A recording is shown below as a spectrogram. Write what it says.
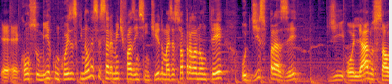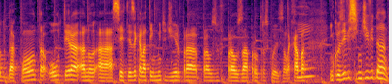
é- é consumir com coisas que não necessariamente fazem sentido, mas é só para ela não ter o desprazer de olhar no saldo da conta ou ter a, a a certeza que ela tem muito dinheiro para usar para outras coisas. Ela acaba, Que- inclusive, se endividando.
